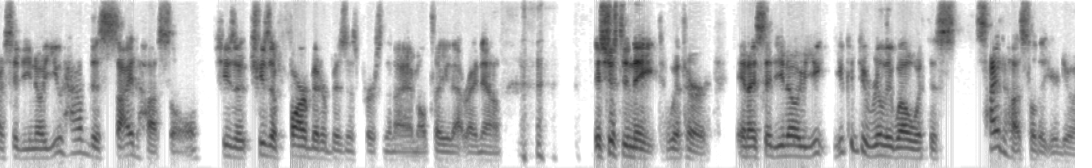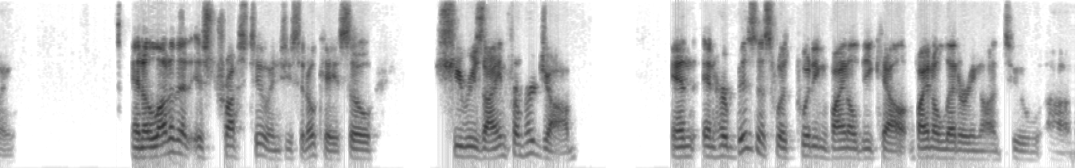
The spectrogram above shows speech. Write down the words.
I said, you know, you have this side hustle. She's a, she's a far better business person than I am. I'll tell you that right now. it's just innate with her. And I said, you know, you, you could do really well with this side hustle that you're doing. And a lot of that is trust too. And she said, okay, so she resigned from her job and and her business was putting vinyl decal vinyl lettering onto um,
